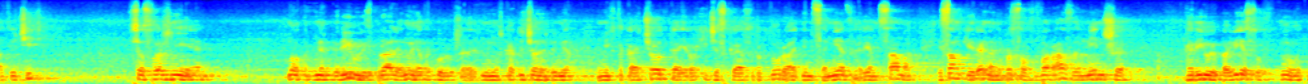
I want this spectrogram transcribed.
отличить все сложнее. Ну, вот, например, гориллы избрали, ну, я такой уже немножко отвлеченный пример. У них такая четкая иерархическая структура, один самец, гарем самок. И самки реально они просто в два раза меньше гориллы по весу, ну, вот,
